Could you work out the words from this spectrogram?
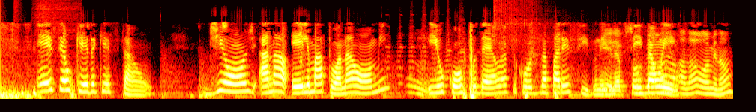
Esse é o que da questão? De onde a Na- ele matou a Naomi e o corpo dela ficou desaparecido. Né? Ele absorveu citam a, isso. a Naomi, não?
